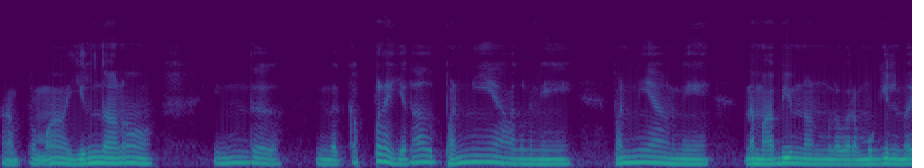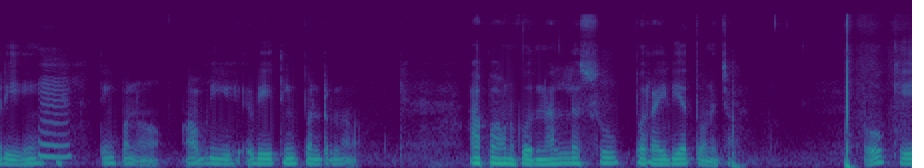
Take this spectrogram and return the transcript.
அப்புறமா இருந்தாலும் இந்த இந்த கப்பலை ஏதாவது பண்ணியே ஆகணுமே பண்ணியே ஆகணுமே. நம்ம அபிம்னானில் வர முகில் மாதிரி திங்க் பண்ணோம். அப்படி இப்படி திங்க் பண்ணிருந்தான் அப்போ அவனுக்கு ஒரு நல்ல சூப்பர் ஐடியா தோணுச்சான் ஓகே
